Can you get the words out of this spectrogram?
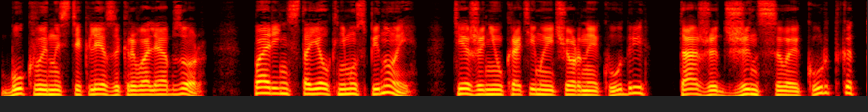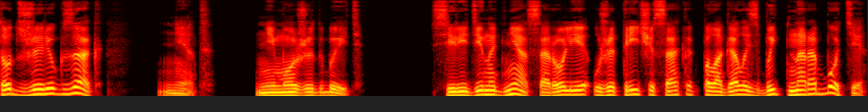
Буквы на стекле закрывали обзор. Парень стоял к нему спиной. Те же неукротимые черные кудри, та же джинсовая куртка, тот же рюкзак. Нет, не может быть. Середина дня, Соролье уже три часа, как полагалось, быть на работе.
